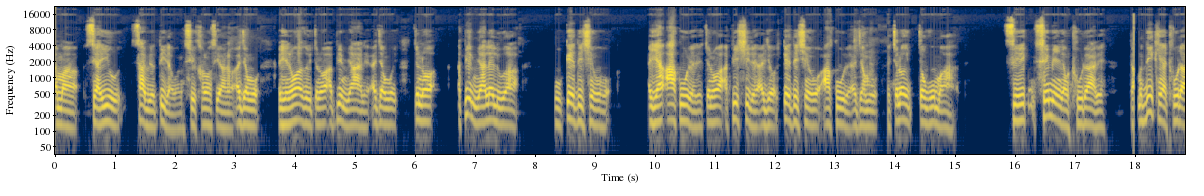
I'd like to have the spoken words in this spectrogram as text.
အမှဆရာကြီးကိုစပြီးတော့တည်တာပေါ့နော်ရှေခါလုံးဆရာတော့အဲကြောင့်မို့အရင်တော့ဆိုကျွန်တော်အပြစ်များတယ်အဲကြောင့်မို့ကျွန်တော်အပြစ်များလဲလူကဟိုကဲ့သိချင်းကိုအရန်အားကိုးတယ်ကျွန်တော်ကအပြစ်ရှိတယ်အဲကြောင့်ကဲ့သိချင်းကိုအားကိုးတယ်အဲကြောင့်မို့ကျွန်တော်ကြောကုန်းမှာဆေးဆေးမြင်ကြောင်ထိုးတာလေမသိခင်ကထိုးတာ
